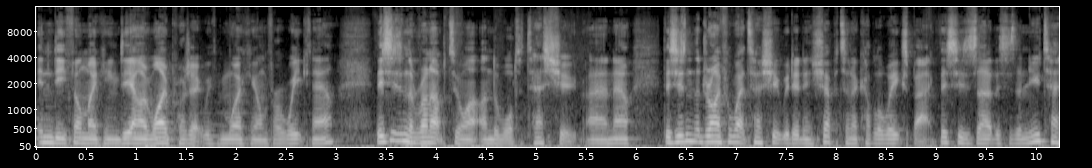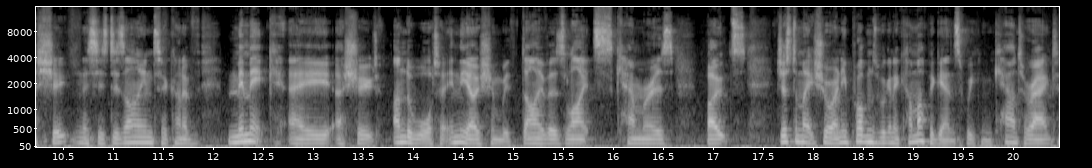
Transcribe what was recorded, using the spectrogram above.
indie filmmaking DIY project we've been working on for a week now. This is in the run up to our underwater test shoot. Uh, now, this isn't the dry for wet test shoot we did in Shepperton a couple of weeks back. This is uh, this is a new test shoot, and this is designed to kind of mimic a, a shoot underwater in the ocean with divers, lights, cameras, boats, just to make sure any problems we're going to come up against we can counteract,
